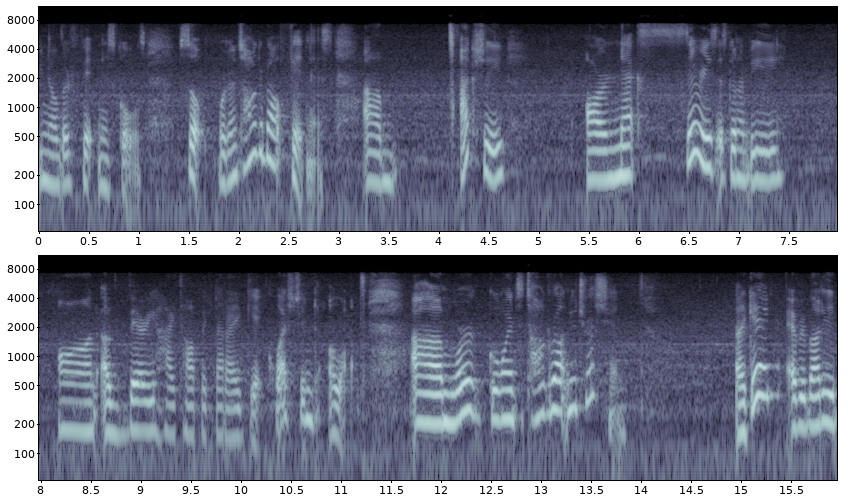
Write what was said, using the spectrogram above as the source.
you know their fitness goals. So we're going to talk about fitness. Um, actually, our next series is going to be on a very high topic that I get questioned a lot. Um, we're going to talk about nutrition. Again, everybody,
